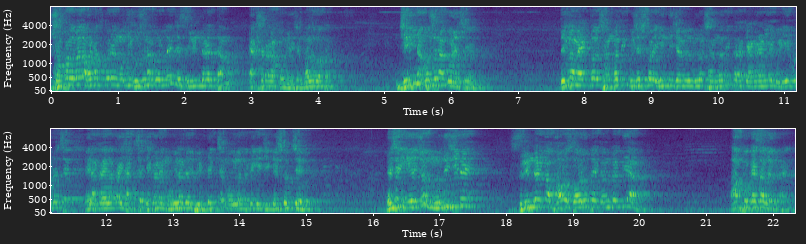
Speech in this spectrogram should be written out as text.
সকালবেলা হঠাৎ করে মোদি ঘোষণা করলেন যে সিলিন্ডারের দাম একশো টাকা কমিয়েছেন ভালো কথা যেই না ঘোষণা করেছে দেখলাম একদল সাংবাদিক বিশেষ করে হিন্দি চ্যানেলগুলোর সাংবাদিক তারা ক্যামেরা নিয়ে বেরিয়ে পড়েছে এলাকা এলাকায় যাচ্ছে যেখানে মহিলাদের ভিড় দেখছে মহিলাদেরকে গিয়ে জিজ্ঞেস করছে वैसे ये जो मोदी जी ने सिलेंडर का भाव सौ रुपए कम कर दिया आपको कैसा लग रहा है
